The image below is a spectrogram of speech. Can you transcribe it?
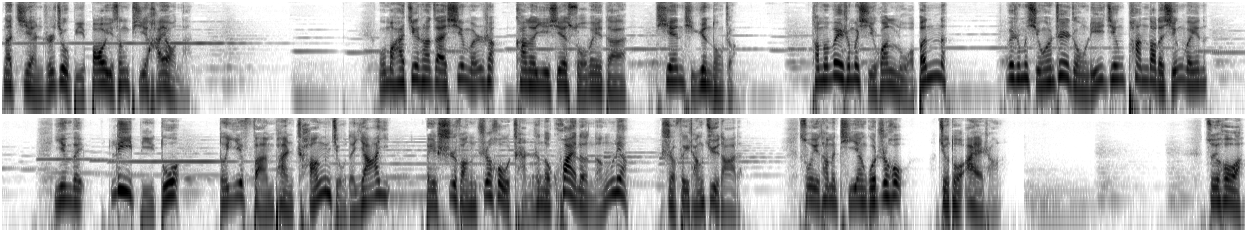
那简直就比剥一层皮还要难。我们还经常在新闻上看到一些所谓的天体运动者，他们为什么喜欢裸奔呢？为什么喜欢这种离经叛道的行为呢？因为利比多得以反叛长久的压抑，被释放之后产生的快乐能量是非常巨大的，所以他们体验过之后就都爱上了。最后啊，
